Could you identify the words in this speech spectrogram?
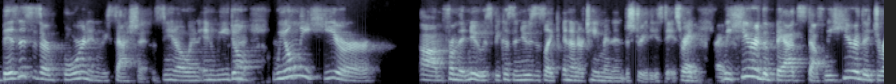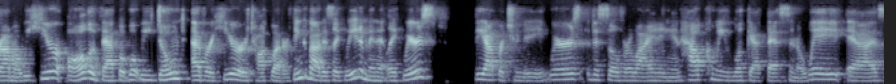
businesses are born in recessions you know and and we don't we only hear um, from the news because the news is like an entertainment industry these days, right? right. We hear the bad stuff, we hear the drama, we hear all of that. But what we don't ever hear or talk about or think about is like, wait a minute, like, where's the opportunity? Where's the silver lining? And how can we look at this in a way as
